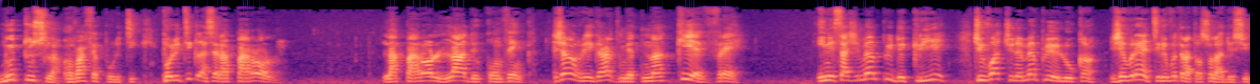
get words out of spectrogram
nous tous là, on va faire politique. Politique là, c'est la parole. La parole là de convaincre. Les gens regardent maintenant qui est vrai. Il ne s'agit même plus de crier. Tu vois, tu n'es même plus éloquent. J'aimerais attirer votre attention là-dessus.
